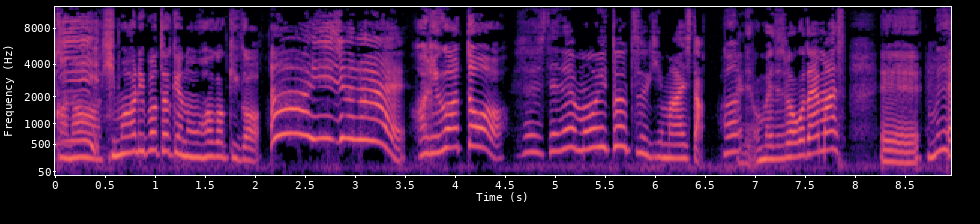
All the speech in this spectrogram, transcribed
かな。ひまわり畑のおはがきが。いいじゃないありがとそして一つ来ました。はいおめでとうございます。えー、ペンネーム、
